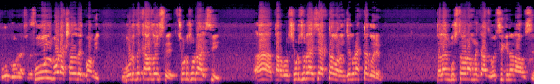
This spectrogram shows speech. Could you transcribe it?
ফুল বোর্ড একসাথে ফুল বোর্ড একসাথে দেখব আমি। বোর্ডে কাজ হয়েছে ছোট ছোট আইসি। হ্যাঁ তারপর ছোট ছোট আইসি একটা করেন, যে কোনো একটা করেন। তাহলে আমি বুঝতে পারব আপনার কাজ হয়েছে কিনা না হয়েছে।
